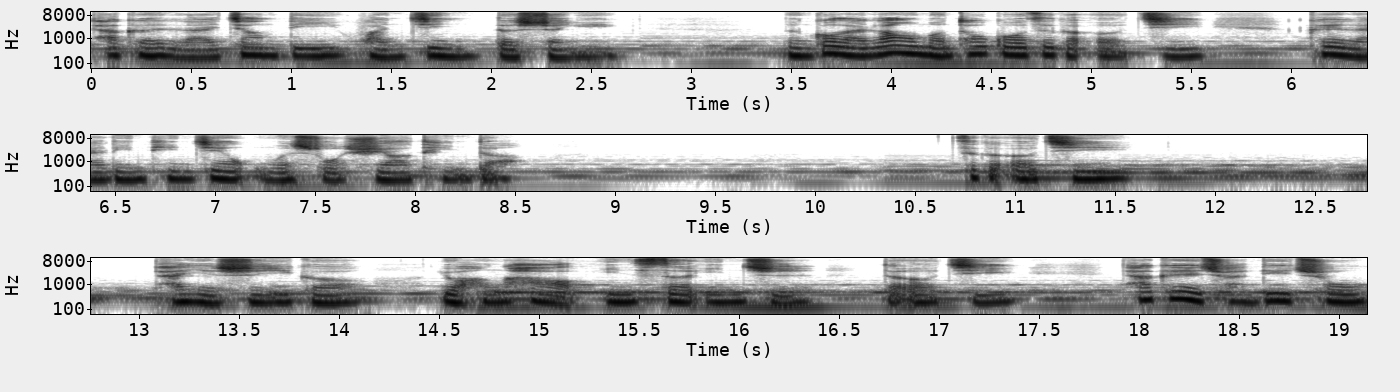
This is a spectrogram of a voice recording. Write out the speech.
它可以来降低环境的声音，能够来让我们透过这个耳机，可以来聆听见我们所需要听的。这个耳机，它也是一个有很好音色音质的耳机，它可以传递出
